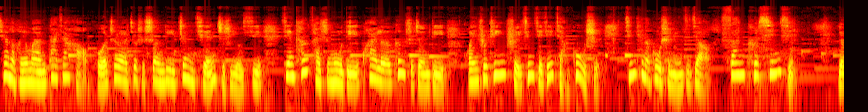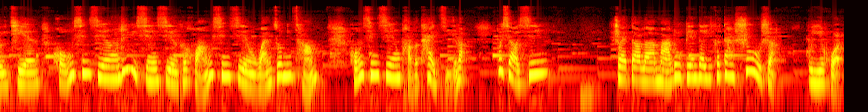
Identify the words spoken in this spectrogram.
亲爱的朋友们，大家好！活着就是胜利，挣钱只是游戏，健康才是目的，快乐更是真谛。欢迎收听水晶姐姐讲故事。今天的故事名字叫《三颗星星》。有一天，红星星、绿星星和黄星星玩捉迷藏，红星星跑得太急了，不小心摔到了马路边的一棵大树上。不一会儿，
